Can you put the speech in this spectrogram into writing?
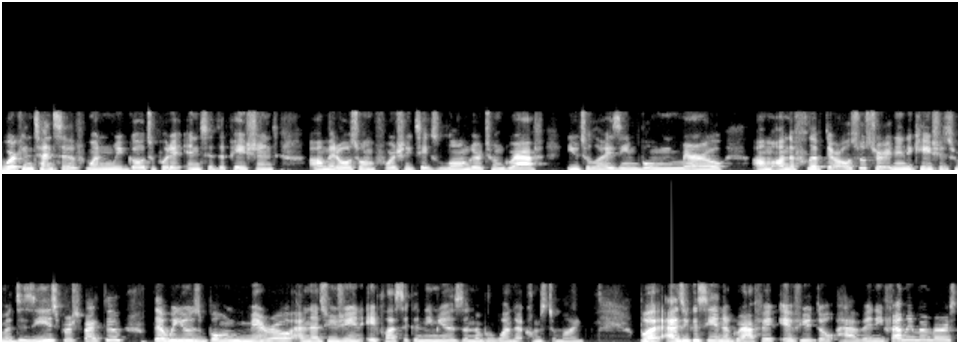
work intensive when we go to put it into the patient. Um, it also unfortunately takes longer to engraft utilizing bone marrow. Um, on the flip, there are also certain indications from a disease perspective that we use bone marrow, and that's usually in aplastic anemia is the number one that comes to mind. But as you can see in the graphic, if you don't have any family members,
